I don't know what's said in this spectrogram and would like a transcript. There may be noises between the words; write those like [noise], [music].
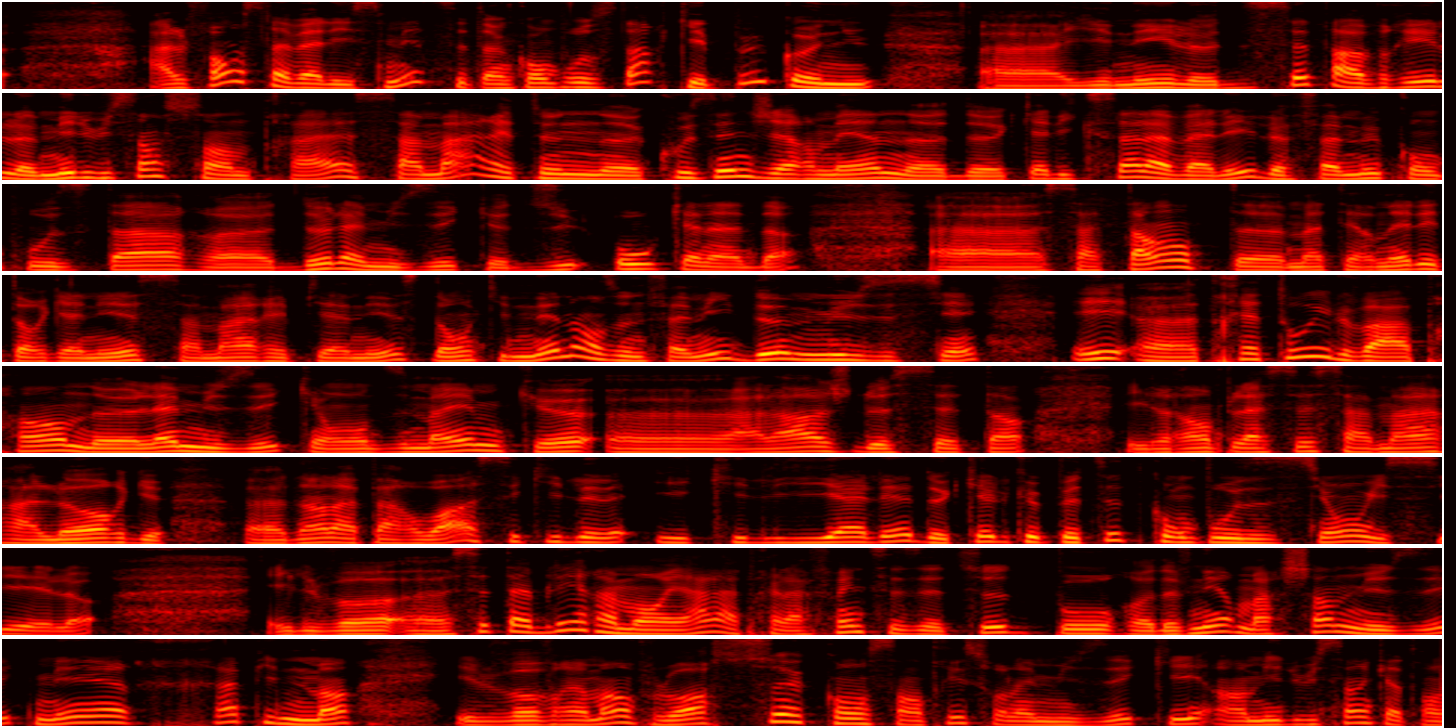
Alphonse Lavallée-Smith, c'est un compositeur qui est peu connu. Euh, il est né le 17 avril 1873. Sa mère est une cousine germaine de Calixa la Vallée, le fameux compositeur euh, de la musique du Haut-Canada. Euh, sa tante euh, maternelle est organiste, sa mère est pianiste, donc il naît dans une famille de musiciens et très tôt il va apprendre la musique. On dit même que à l'âge de 7 ans, il remplaçait sa mère à l'orgue dans la paroisse et qu'il y allait de quelques petites compositions ici et là. Il va s'établir à Montréal après la fin de ses études pour devenir marchand de musique, mais rapidement, il va vraiment vouloir se concentrer sur la musique et en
